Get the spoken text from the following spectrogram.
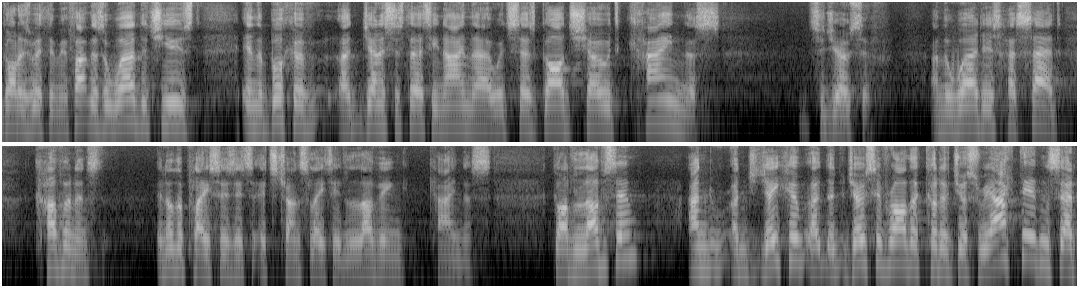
God is with him. In fact, there's a word that's used in the book of uh, Genesis 39 there, which says God showed kindness to Joseph. And the word is hesed, covenant. In other places, it's, it's translated loving kindness. God loves him. And, and Jacob, uh, Joseph rather could have just reacted and said,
